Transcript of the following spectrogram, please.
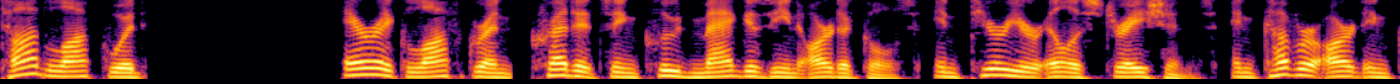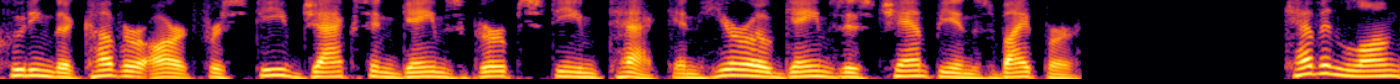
Todd Lockwood Eric Lofgren – Credits include magazine articles, interior illustrations, and cover art including the cover art for Steve Jackson Games GURPS Steam Tech and Hero Games' Champions Viper Kevin Long,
